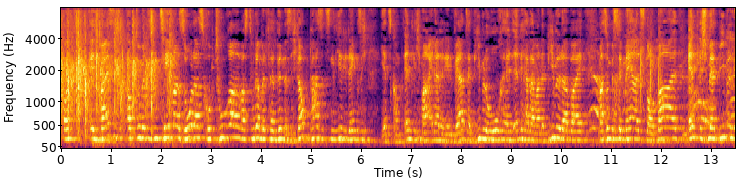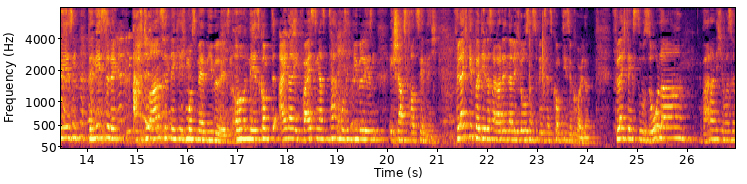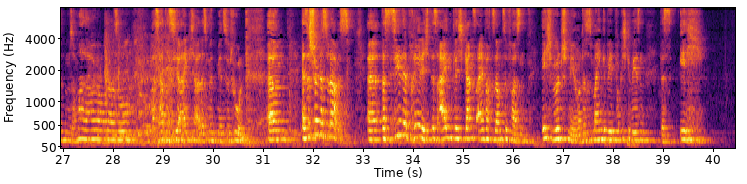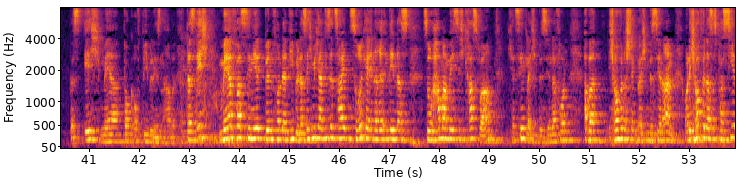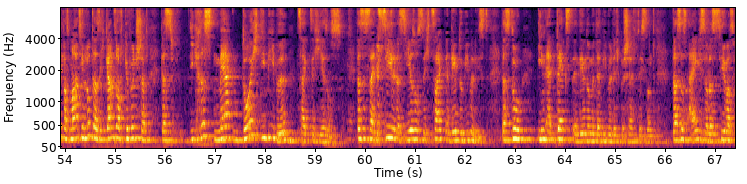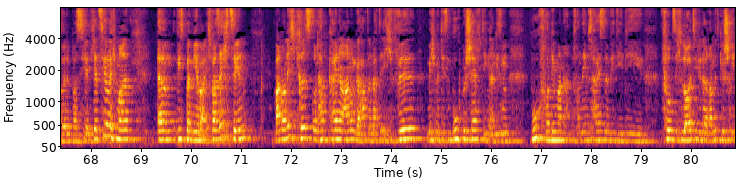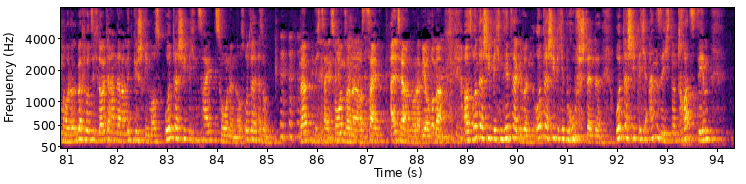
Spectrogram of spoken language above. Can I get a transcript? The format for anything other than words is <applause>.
Und ich weiß nicht, ob du mit diesem Thema Solas Ruptura, was du damit verbindest. Ich glaube, ein paar sitzen hier, die denken sich, jetzt kommt endlich mal einer, der den Wert der Bibel hochhält. Endlich hat er mal eine Bibel dabei. Mal so ein bisschen mehr als normal. Endlich mehr Bibel lesen. Der nächste denkt, ach du ahnst es nicht, ich muss mehr Bibel lesen. Oh nee, jetzt kommt einer, ich weiß, den ganzen Tag muss ich Bibel lesen. Ich schaff's trotzdem nicht. Vielleicht geht bei dir das gerade innerlich los, dass du denkst, jetzt kommt diese Keule. Vielleicht denkst du, Sola, war da nicht irgendwas mit dem Sommerlager oder so? Was hat das hier eigentlich alles mit mir zu tun? Ähm, es ist schön, dass du da bist. Äh, das Ziel der Predigt ist eigentlich ganz einfach zusammenzufassen. Ich wünsche mir, und das ist mein Gebet wirklich gewesen, dass ich dass ich mehr Bock auf Bibellesen habe, dass ich mehr fasziniert bin von der Bibel, dass ich mich an diese Zeiten zurückerinnere, in denen das so hammermäßig krass war. Ich erzähle gleich ein bisschen davon, aber ich hoffe, das steckt euch ein bisschen an. Und ich hoffe, dass es passiert, was Martin Luther sich ganz oft gewünscht hat, dass die Christen merken, durch die Bibel zeigt sich Jesus. Das ist sein Ziel, dass Jesus sich zeigt, indem du Bibel liest. Dass du ihn entdeckst, indem du mit der Bibel dich beschäftigst. Und das ist eigentlich so das Ziel, was heute passiert. Ich erzähle euch mal ähm, wie es bei mir war. Ich war 16, war noch nicht Christ und habe keine Ahnung gehabt und dachte, ich will mich mit diesem Buch beschäftigen, an diesem Buch, von dem man, von dem es heißt, irgendwie die, die 40 Leute, die daran mitgeschrieben haben, oder über 40 Leute haben daran mitgeschrieben, aus unterschiedlichen Zeitzonen, aus unter, also ne, nicht Zeitzonen, sondern aus Zeitaltern oder wie auch immer, aus unterschiedlichen Hintergründen, unterschiedliche Berufsstände, unterschiedliche Ansichten und trotzdem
